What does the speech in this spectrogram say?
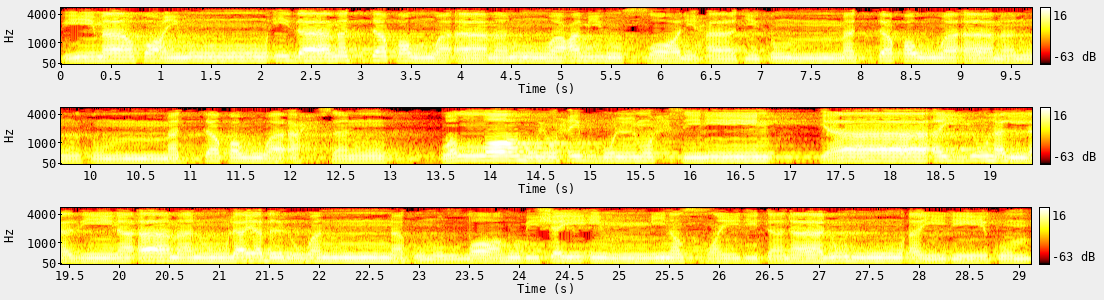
فيما طعموا إذا ما اتقوا وآمنوا وعملوا الصالحات ثم اتقوا وآمنوا ثم اتقوا وأحسنوا والله يحب المحسنين. يا أيها الذين آمنوا ليبلونكم الله بشيء من الصيد تناله أيديكم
